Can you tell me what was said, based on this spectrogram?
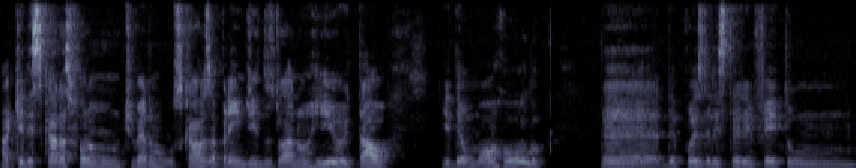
Aqueles caras foram, tiveram os carros apreendidos lá no Rio e tal, e deu um maior rolo, é, depois deles terem feito um,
